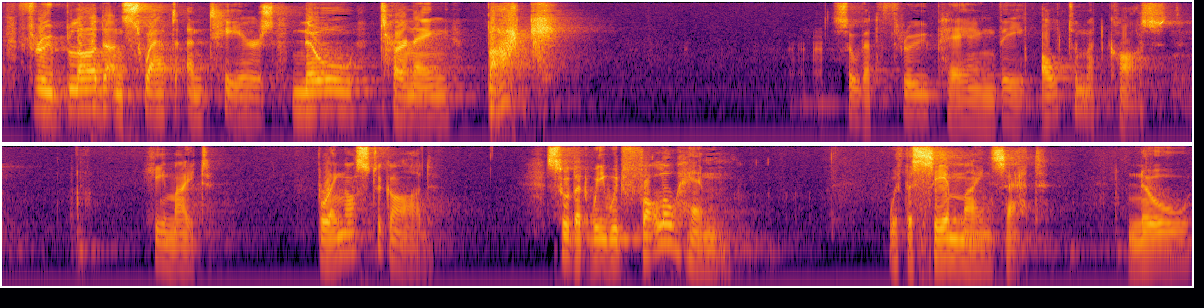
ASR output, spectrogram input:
Through blood and sweat and tears, no turning back. So that through paying the ultimate cost, he might bring us to God so that we would follow him with the same mindset no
